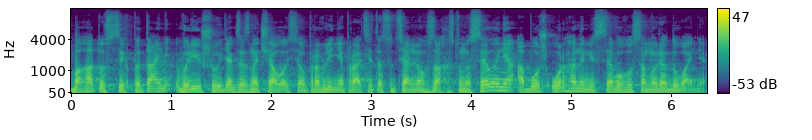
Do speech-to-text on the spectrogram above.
багато з цих питань вирішують, як зазначалося, управління праці та соціального захисту населення або ж органи місцевого самоврядування.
